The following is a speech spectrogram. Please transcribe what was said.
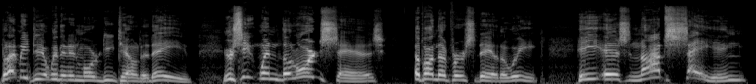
but let me deal with it in more detail today. You see, when the Lord says, upon the first day of the week, He is not saying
